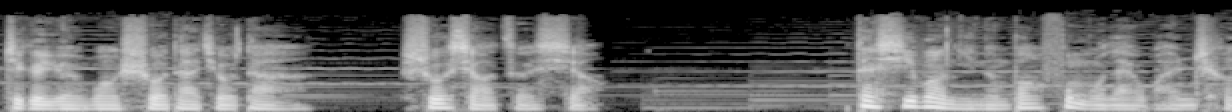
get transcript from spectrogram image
这个愿望说大就大，说小则小，但希望你能帮父母来完成。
